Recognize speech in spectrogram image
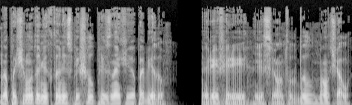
Но почему-то никто не спешил признать ее победу. Рефери, если он тут был, молчал.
